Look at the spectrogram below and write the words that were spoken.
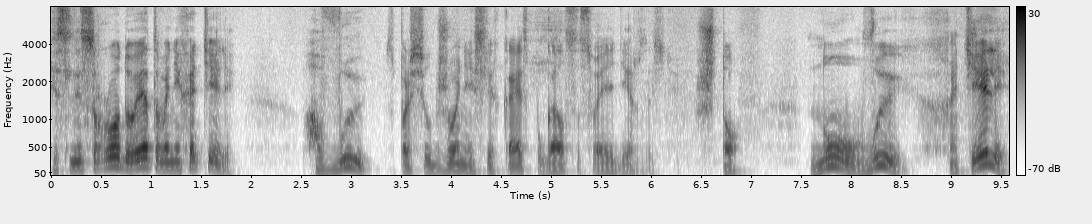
если сроду этого не хотели? А вы спросил Джонни и слегка испугался своей дерзости. Что? Ну, вы хотели?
